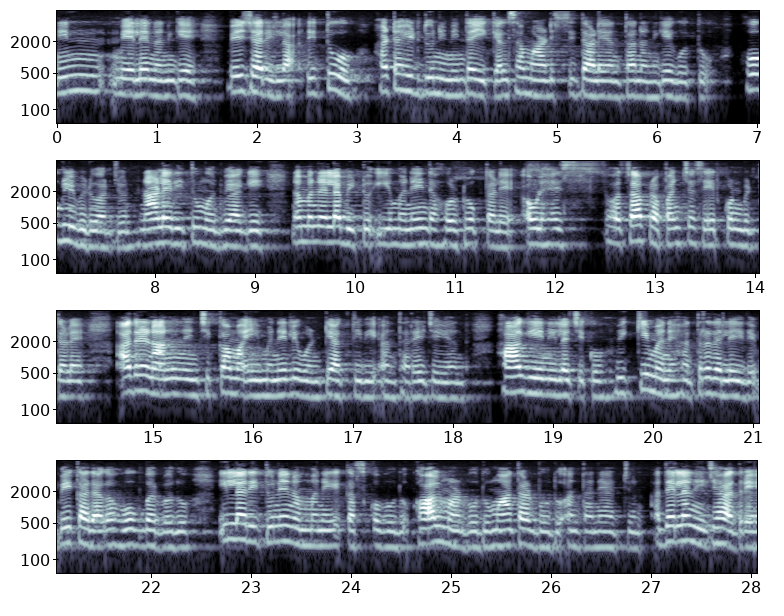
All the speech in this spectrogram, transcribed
ನಿನ್ನ ಮೇಲೆ ನನಗೆ ಬೇಜಾರಿಲ್ಲ. ರಿತು, ಹಠ ಹಿಡಿದು ನಿನ್ನಿಂದ ಈ ಕೆಲಸ ಮಾಡಿಸಿದ್ದಾಳೆ ಅಂತ ನನಗೆ ಗೊತ್ತು. ಹೋಗಲಿ ಬಿಡು ಅರ್ಜುನ್. ನಾಳೆ ರೀತು ಮದುವೆ ಆಗಿ ನಮ್ಮನ್ನೆಲ್ಲ ಬಿಟ್ಟು ಈ ಮನೆಯಿಂದ ಹೊರಟು ಹೋಗ್ತಾಳೆ ಅವಳು ಹೆಸ್, ಹೊಸ ಪ್ರಪಂಚ ಸೇರ್ಕೊಂಡು ಬಿಡ್ತಾಳೆ ಆದರೆ ನಾನು ನಿನ್ನ ಚಿಕ್ಕಮ್ಮ ಈ ಮನೆಯಲ್ಲಿ ಒಂಟಿ ಆಗ್ತೀವಿ ಅಂತಾರೆ ಜಯಂತ್. ಹಾಗೇನಿಲ್ಲ ಚಿಕ್ಕು. ವಿಕ್ಕಿ ಮನೆ ಹತ್ತಿರದಲ್ಲೇ ಇದೆ. ಬೇಕಾದಾಗ ಹೋಗಿ ಬರ್ಬೋದು. ಇಲ್ಲ ರೀತುನೇ ನಮ್ಮ ಮನೆಗೆ ಕಸ್ಕೋಬೋದು ಕಾಲ್ ಮಾಡ್ಬೋದು, ಮಾತಾಡ್ಬೋದು ಅಂತಾನೆ ಅರ್ಜುನ್. ಅದೆಲ್ಲ ನಿಜ ಆದರೆ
